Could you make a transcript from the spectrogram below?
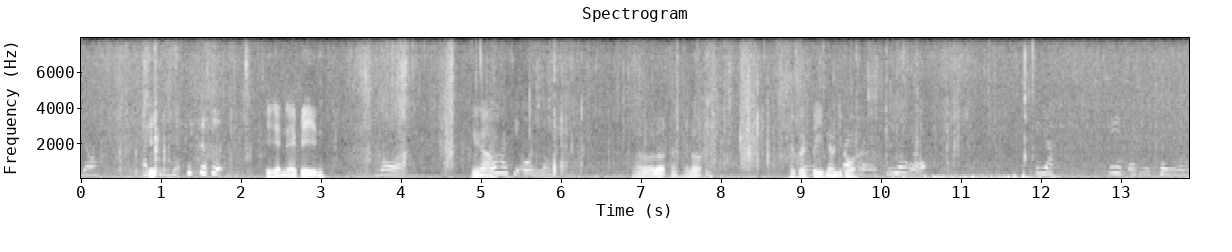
เดี๋ยวชิที่เห็นได้ปีนบ่นี่เอาก็ให้สิโอนลงเอารถรถนะเอารถให้เพื่อนปีนนั่นดีกว่ากิโลไอ้ยะนี่ตัวที่ครึ่งเลย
